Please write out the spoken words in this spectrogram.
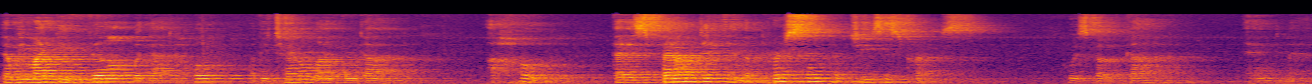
that we might be filled with that hope of eternal life in God, a hope that is founded in the person of Jesus Christ, who is both God and man.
